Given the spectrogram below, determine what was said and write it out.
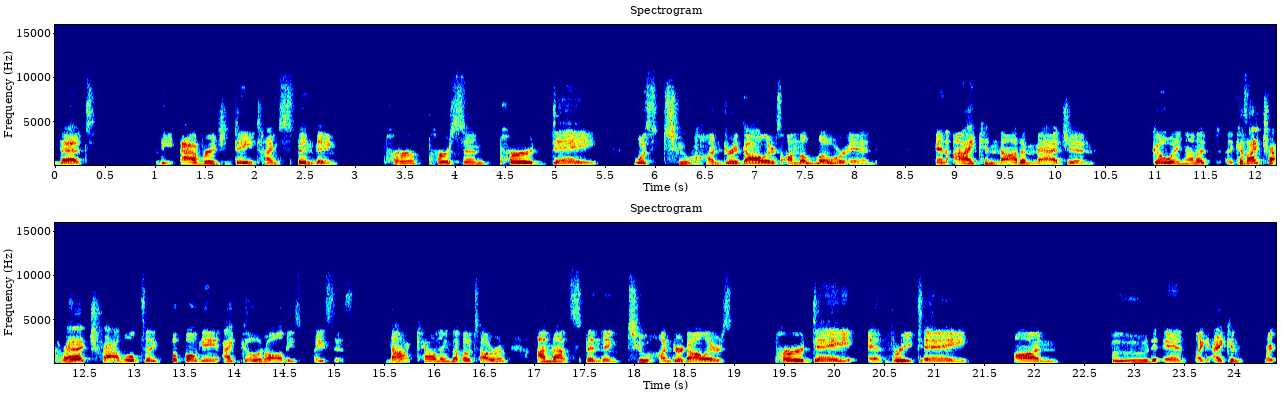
that the average daytime spending per person per day was $200 on the lower end. And I cannot imagine going on a because I tra- right I travel to football game. I go to all these places, not counting the hotel room. I'm not spending $200 per day every day on food and like I can right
